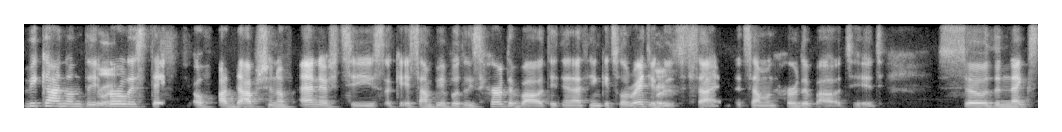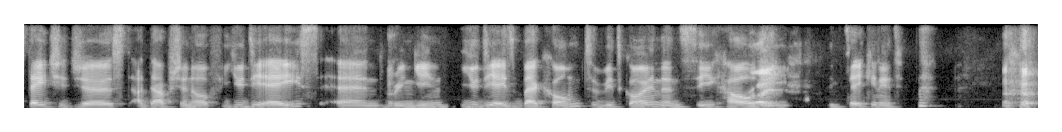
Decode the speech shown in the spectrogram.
We kind on the right. early stage of adoption of NFTs. Okay, some people at least heard about it, and I think it's already a good sign that someone heard about it. So the next stage is just adoption of UDAs and bringing UDAs back home to Bitcoin and see how right. they taking it.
